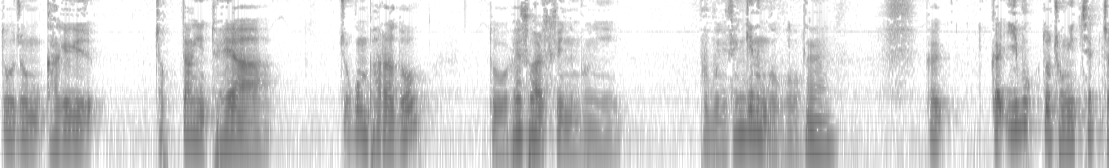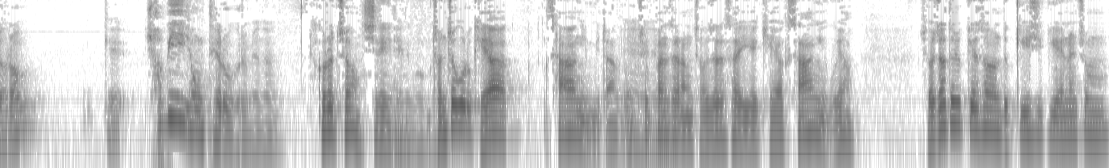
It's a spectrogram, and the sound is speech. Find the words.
또좀 가격이 적당히 돼야 조금 팔아도 또 회수할 수 있는 분이 부분이 생기는 거고. 네. 그러니까 이북도 종이책처럼 이렇게 협의 형태로 그러면은 그렇죠. 진행이 되는 건가요? 전적으로 계약 사항입니다. 뭐 예. 출판사랑 저자 사이의 계약 사항이고요. 저자들께서 느끼시기에는 좀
